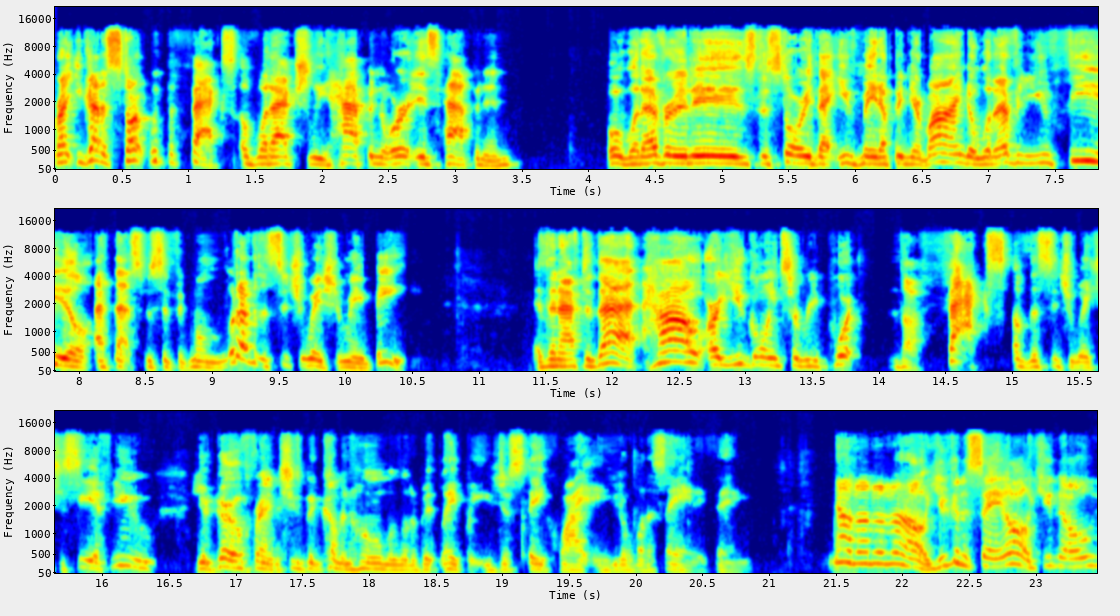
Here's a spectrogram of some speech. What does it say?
right? You got to start with the facts of what actually happened or is happening, or whatever it is, the story that you've made up in your mind, or whatever you feel at that specific moment, whatever the situation may be. And then after that, how are you going to report the facts of the situation? See, if you your girlfriend, she's been coming home a little bit late, but you just stay quiet and you don't want to say anything. No, no, no, no. no. You're gonna say, oh, you know,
